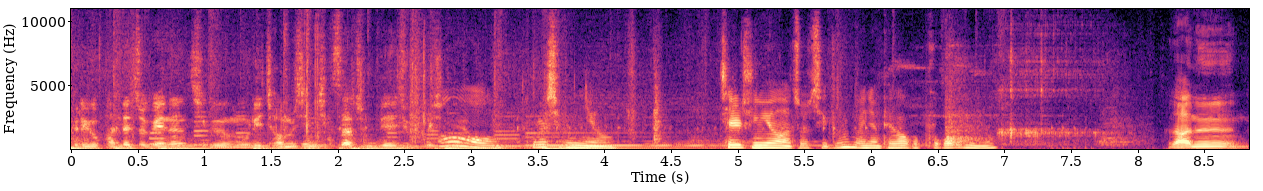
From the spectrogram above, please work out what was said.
그리고 반대쪽에는 지금 우리 점심 식사 준비해주고 계시네요. 어, 그러시군요. 제일 중요하죠 지금. 왜냐면 배가 고프거든요. 나는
